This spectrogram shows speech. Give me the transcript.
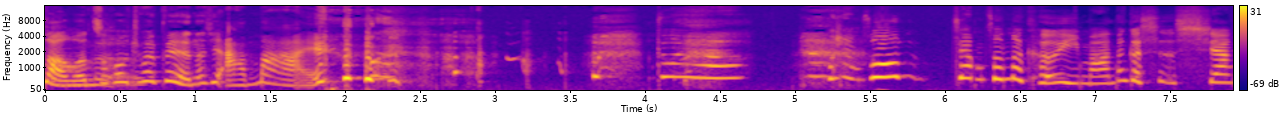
老了之后就会变成那些阿嬷、哎，这样真的可以吗？那个是香，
